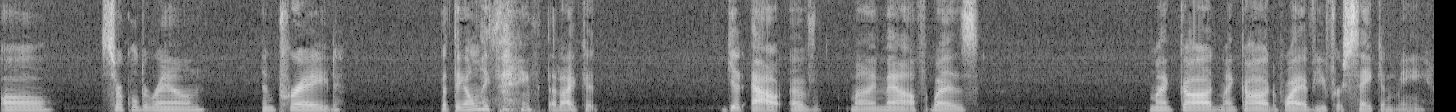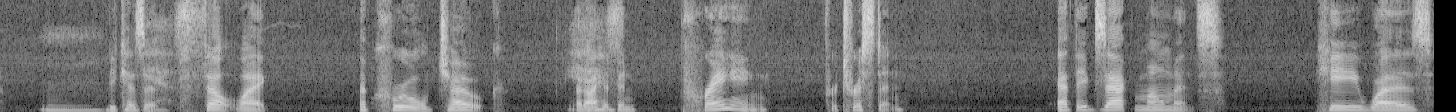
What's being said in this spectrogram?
all circled around and prayed. But the only thing that I could get out of my mouth was, My God, my God, why have you forsaken me? Mm, because it yes. felt like a cruel joke yes. that I had been praying for Tristan at the exact moments he was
